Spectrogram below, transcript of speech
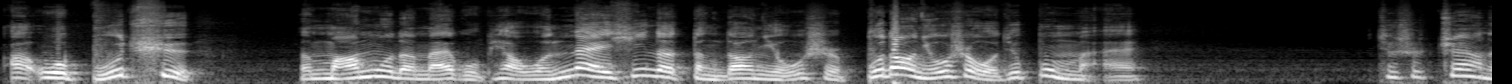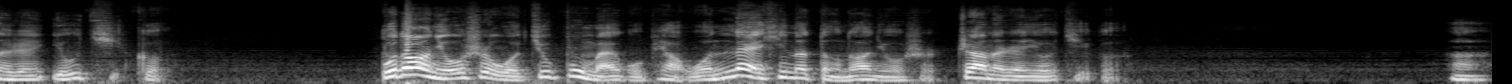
啊？我不去盲目的买股票，我耐心的等到牛市，不到牛市我就不买。就是这样的人有几个？不到牛市我就不买股票，我耐心的等到牛市，这样的人有几个？啊，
